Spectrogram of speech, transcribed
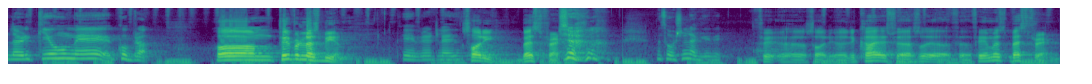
लड़कियों में कुबरा। फेवरेट लेस्बियन फेवरेट लेज सॉरी बेस्ट फ्रेंड मैं सोचने लगी थी। सॉरी लिखा है famous best friend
